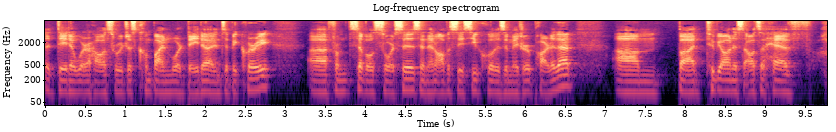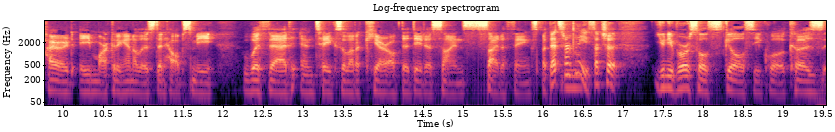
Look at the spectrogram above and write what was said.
a data warehouse where we just combine more data into BigQuery uh, from several sources. And then obviously SQL is a major part of that. Um, but to be honest, I also have hired a marketing analyst that helps me with that and takes a lot of care of the data science side of things. But that's certainly mm-hmm. such a universal skill SQL because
